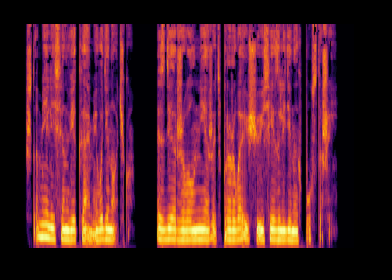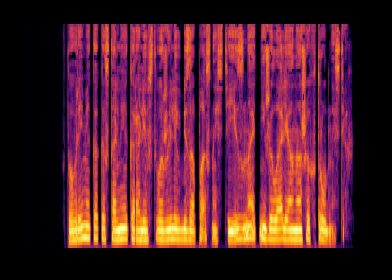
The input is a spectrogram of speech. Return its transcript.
что Мелисен веками в одиночку сдерживал нежить, прорывающуюся из ледяных пустошей. В то время как остальные королевства жили в безопасности и знать не желали о наших трудностях.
